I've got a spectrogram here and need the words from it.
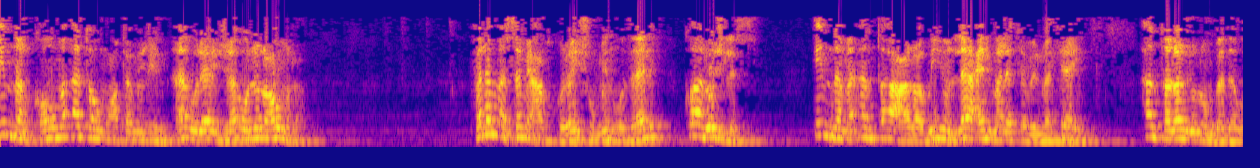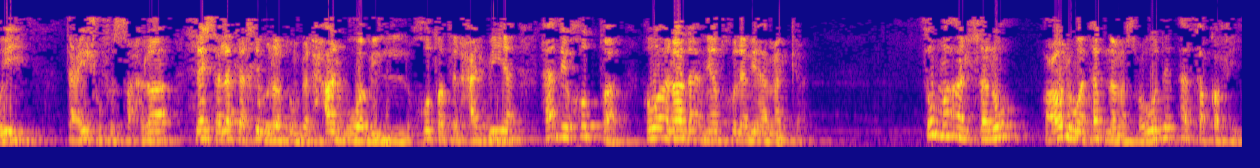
إن القوم أتوا معتمرين هؤلاء جاءوا للعمرة. فلما سمعت قريش منه ذلك قال اجلس إنما أنت أعرابي لا علم لك بالمكاين. أنت رجل بدوي تعيش في الصحراء ليس لك خبرة بالحرب وبالخطط الحربية. هذه خطة هو أراد أن يدخل بها مكة. ثم أرسلوا عروة بن مسعود الثقفي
